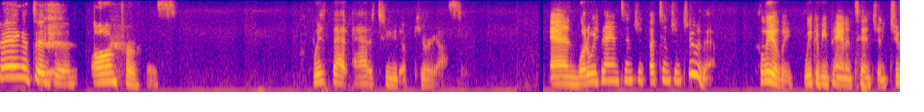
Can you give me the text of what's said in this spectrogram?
paying attention on purpose with that attitude of curiosity. And what are we paying attention attention to then? Clearly, we could be paying attention to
